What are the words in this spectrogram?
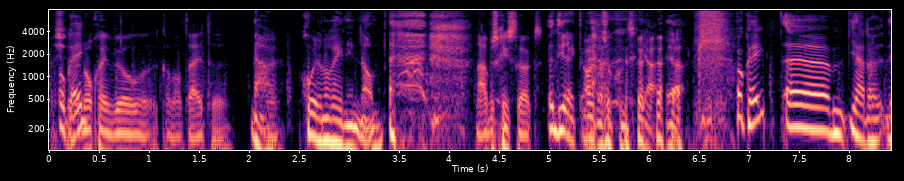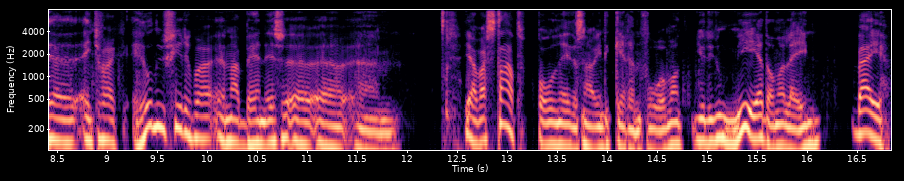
als je er nog één wil, kan altijd. eh, nou, Nee. gooi er nog één in dan. nou, misschien straks. Direct, oh, dat is ook goed. Ja, ja. Oké, ehm, ja, de, de- eentje waar ik heel nieuwsgierig naar ben is... eh, eh, ehm, ja, waar staat Pollinators nou in de kern voor? Want jullie doen meer dan alleen bijen.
